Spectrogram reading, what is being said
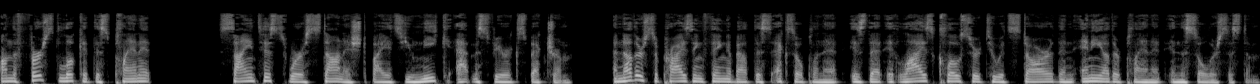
On the first look at this planet, scientists were astonished by its unique atmospheric spectrum. Another surprising thing about this exoplanet is that it lies closer to its star than any other planet in the solar system.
